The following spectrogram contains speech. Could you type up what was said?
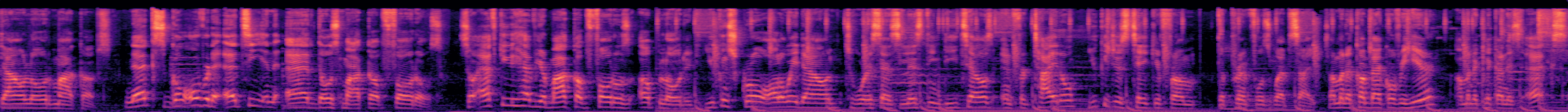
download mockups. Next, go over to Etsy and add those mockup photos. So after you have your mockup photos uploaded, you can scroll all the way down to where it says listing details and for title, you can just take it from the Printful's website. So I'm gonna come back over here, I'm gonna click on this X,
